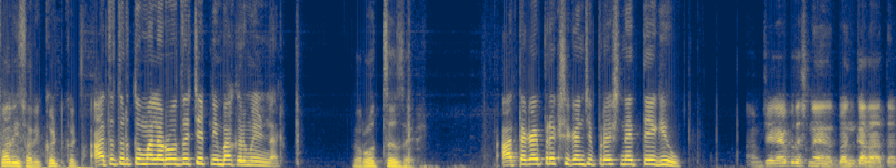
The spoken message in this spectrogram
सॉरी सॉरी कट कट आता तर तुम्हाला रोजच चटणी भाकर मिळणार. रोजचंच आहे. आता काय प्रेक्षकांचे प्रश्न आहेत ते घेऊ. आमचे काय प्रश्न आहेत? बंद करा आता.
